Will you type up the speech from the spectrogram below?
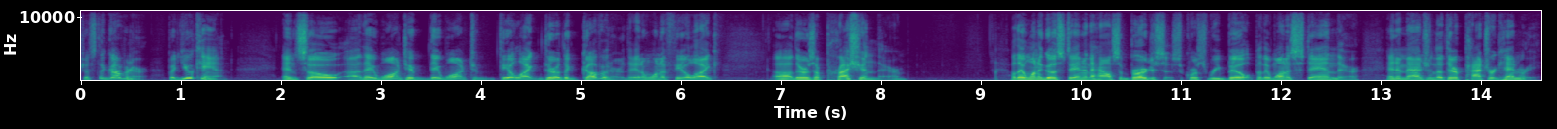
just the governor. But you can. And so uh, they want to they want to feel like they're the governor. They don't want to feel like uh, there's oppression there. Or they want to go stand in the House of Burgesses, of course, rebuilt, but they want to stand there and imagine that they're Patrick Henry.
